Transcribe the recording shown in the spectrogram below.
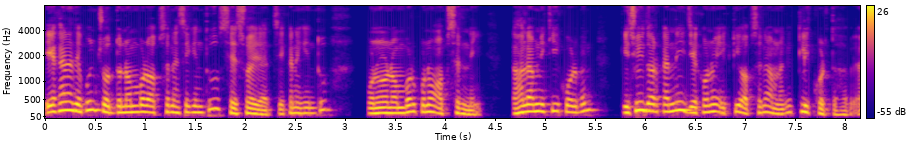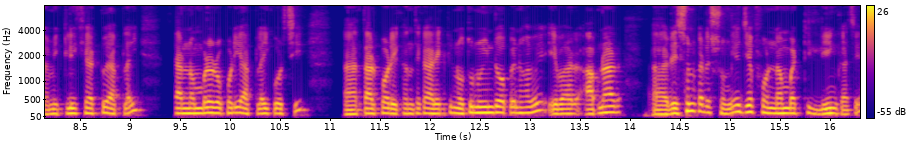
এখানে দেখুন, চোদ্দ নম্বর অপশন এসে কিন্তু শেষ হয়ে যাচ্ছে। এখানে কিন্তু পনেরো নম্বর কোনো অপশন নেই। তাহলে আপনি কি করবেন? কিছুই দরকার নেই যে কোনো একটি অপশনে আপনাকে ক্লিক করতে হবে। আমি ক্লিক হেয়ার টু অ্যাপ্লাই চার নম্বরের ওপরই অ্যাপ্লাই করছি। তারপর এখান থেকে আরেকটি নতুন উইন্ডো ওপেন হবে। এবার আপনার রেশন কার্ডের সঙ্গে যে ফোন নাম্বারটি লিঙ্ক আছে,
